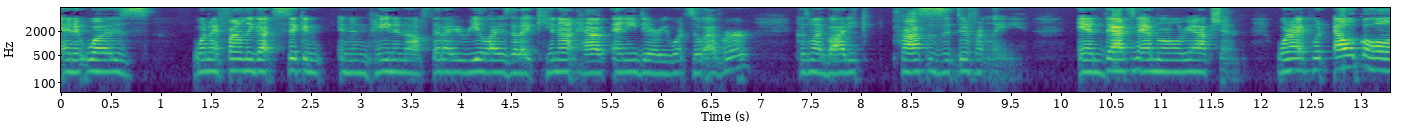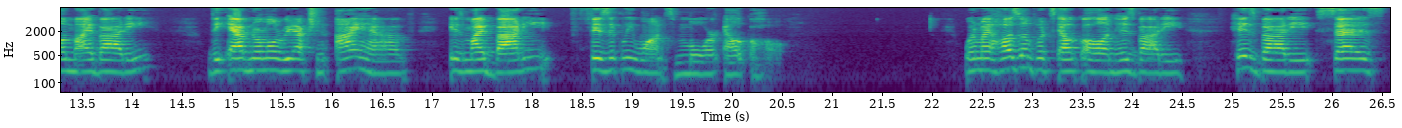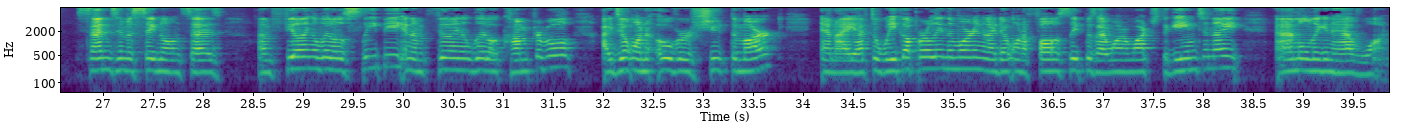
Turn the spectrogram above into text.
And it was when I finally got sick and, and in pain enough that I realized that I cannot have any dairy whatsoever because my body processes it differently. And that's an abnormal reaction. When I put alcohol in my body, the abnormal reaction I have is my body physically wants more alcohol. When my husband puts alcohol in his body, his body says, sends him a signal and says, I'm feeling a little sleepy and I'm feeling a little comfortable. I don't want to overshoot the mark and I have to wake up early in the morning and I don't want to fall asleep because I want to watch the game tonight I'm only going to have one.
